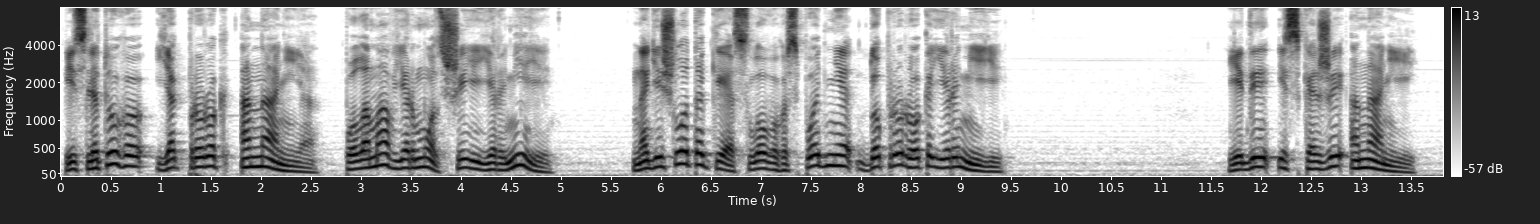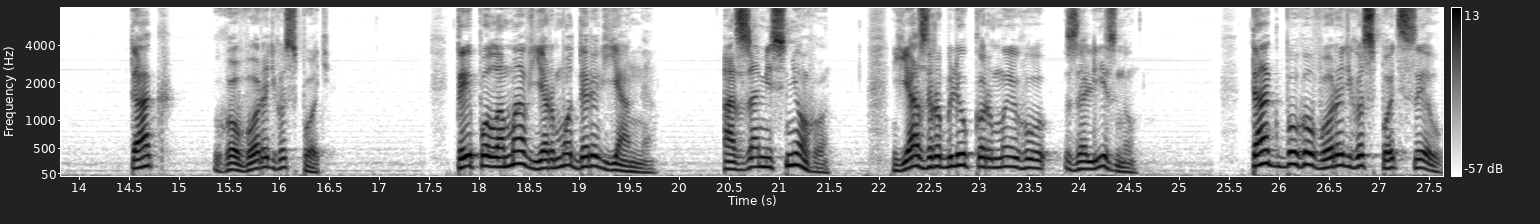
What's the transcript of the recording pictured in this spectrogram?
Після того, як пророк Ананія поламав ярмо з шиї Єремії, надійшло таке слово Господнє до пророка Єремії. Іди і скажи Ананії, так говорить Господь. Ти поламав ярмо дерев'яне, а замість нього я зроблю кормигу залізну. Так бо говорить Господь сил,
